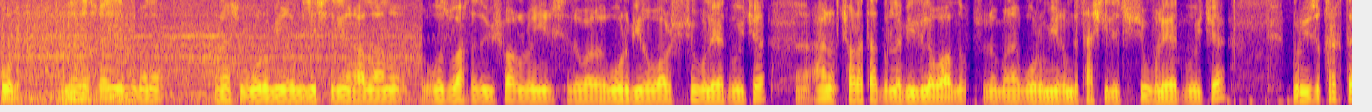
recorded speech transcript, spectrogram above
to'liq. Bundan tashqari endi mana mana shu o'rim yig'imni yetishtirgan g'allani o'z vaqtida uyushqoq bilan yig'ishtirib o'rib yig'ib olish uchun viloyat bo'yicha eh, aniq chora tadbirlar belgilab olindi shuni mana o'rim yig'imni tashkil etish uchun viloyat bo'yicha bir yuz qirqta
